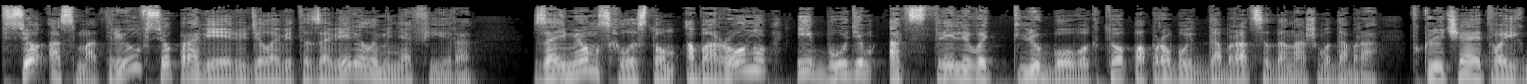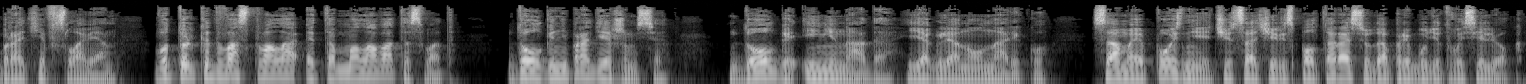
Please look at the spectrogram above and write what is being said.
Все осмотрю, все проверю, деловито заверила меня Фира. Займем с хлыстом оборону и будем отстреливать любого, кто попробует добраться до нашего добра, включая твоих братьев-славян. Вот только два ствола — это маловато, сват. Долго не продержимся. Долго и не надо, я глянул на реку. Самое позднее, часа через полтора сюда прибудет Василек.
